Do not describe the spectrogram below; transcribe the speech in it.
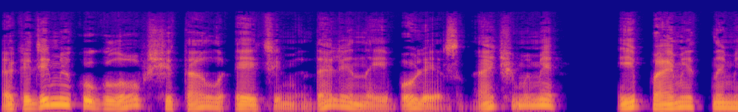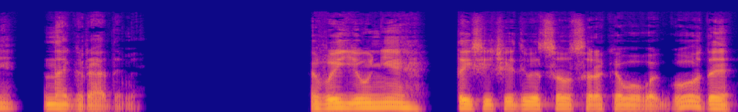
Академик Углов считал эти медали наиболее значимыми и памятными наградами. В июне 1940 года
